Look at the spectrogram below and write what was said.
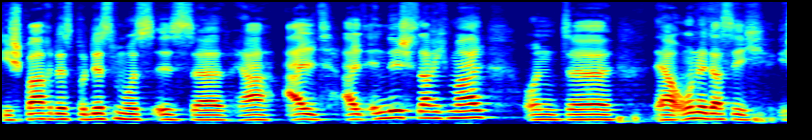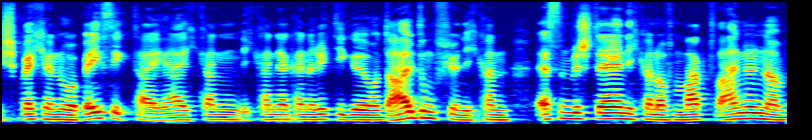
Die Sprache des Buddhismus ist äh, ja alt, altindisch, sag ich mal. Und äh, ja, ohne dass ich, ich spreche ja nur Basic Thai, ja, ich kann, ich kann ja keine richtige Unterhaltung führen. Ich kann Essen bestellen, ich kann auf dem Markt verhandeln. Aber,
